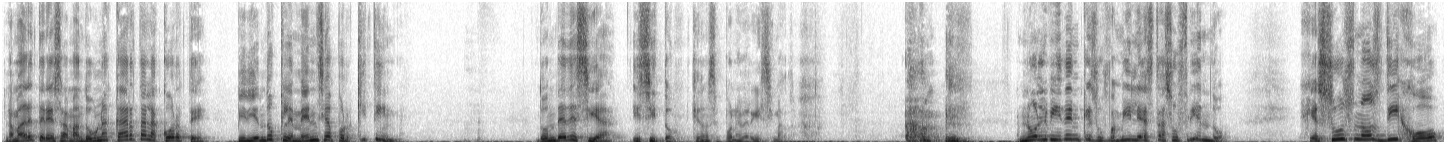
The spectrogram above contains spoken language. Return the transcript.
La madre Teresa mandó una carta a la corte pidiendo clemencia por Keating, donde decía, y cito, que no se pone verguísima. no olviden que su familia está sufriendo. Jesús nos dijo,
